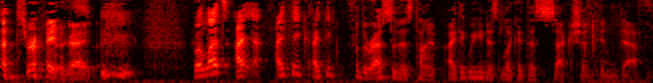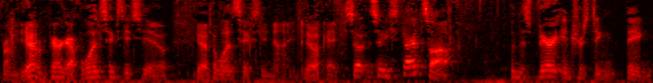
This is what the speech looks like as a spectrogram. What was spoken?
That's right, right. Well, let's. I I think I think for the rest of this time, I think we can just look at this section in depth from, Yeah. from paragraph one sixty two Yeah. to one sixty nine. Yeah. Okay, so so he starts off with this very interesting thing,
